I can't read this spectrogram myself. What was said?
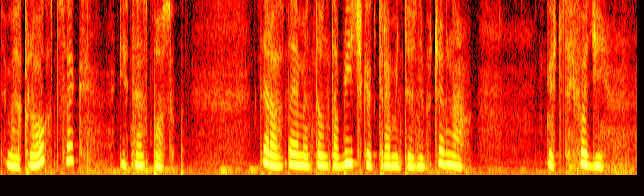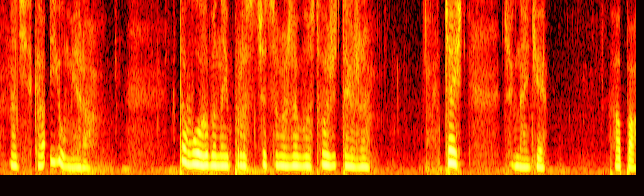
Dajemy klocek i w ten sposób. Teraz dajemy tą tabliczkę, która mi tu jest niepotrzebna. Ktoś tutaj wchodzi, naciska i umiera. To było chyba najprostsze, co można było stworzyć, także cześć, żegnajcie. Pa, pa.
